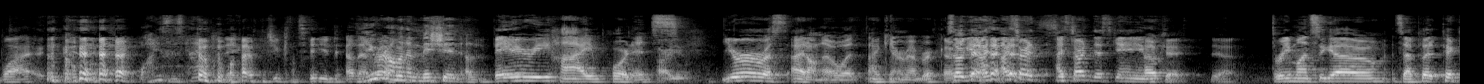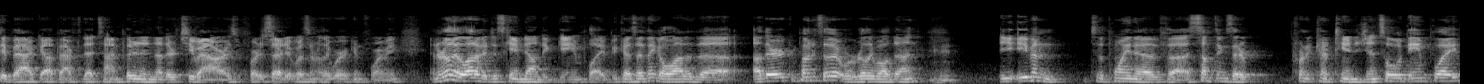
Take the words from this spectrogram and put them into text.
"Why? Why is this happening? Why would you continue down that You're road?" on a mission of very high importance. Are you? You're a, I don't know what I can't remember. So again, I, I started I started this game Okay, yeah. Three months ago. And So I put picked it back up after that time, put in another two hours before I decided it wasn't really working for me. And really, a lot of it just came down to gameplay because I think a lot of the other components of it were really well done. E- even to the point of uh, some things that are kind of tangential gameplay.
